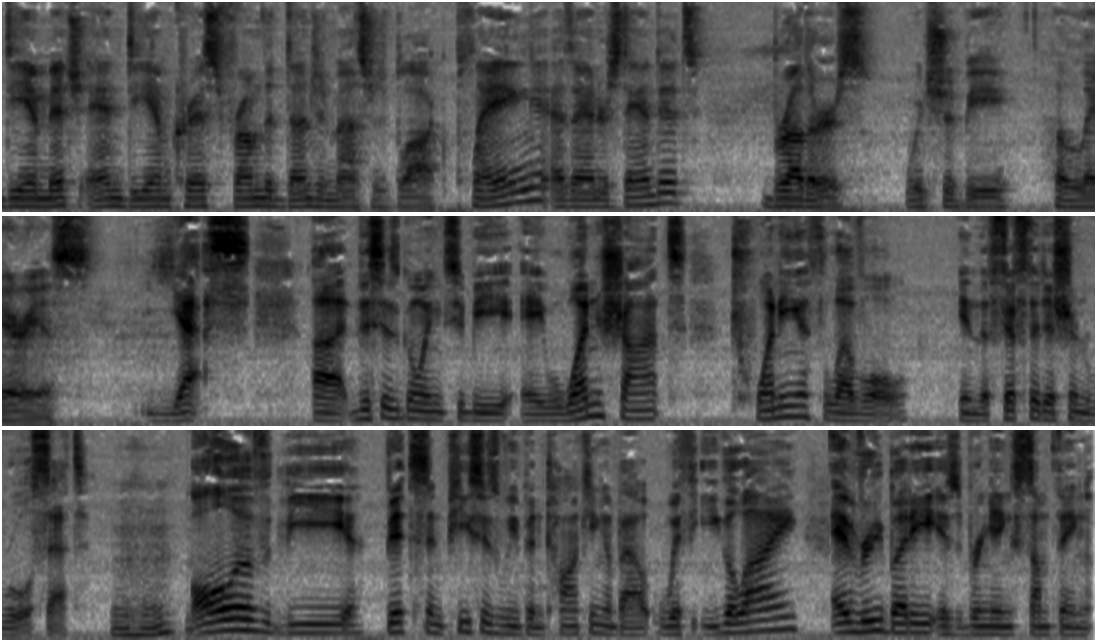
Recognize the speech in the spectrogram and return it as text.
DM Mitch and DM Chris from the Dungeon Masters block, playing, as I understand it, brothers, which should be hilarious. Yes. Uh, this is going to be a one shot 20th level in the 5th edition rule set. Mm-hmm. All of the bits and pieces we've been talking about with Eagle Eye, everybody is bringing something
